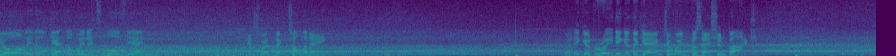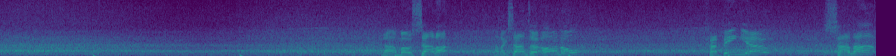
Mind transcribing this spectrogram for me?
Surely they'll get the winner towards the end. With McTominay. Really good reading of the game to win possession back. Now Mo Salah. Alexander Arnold. Fabinho. Salah.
